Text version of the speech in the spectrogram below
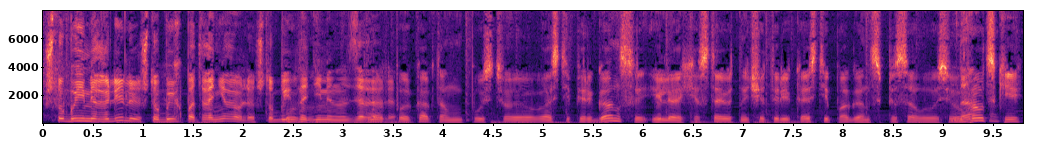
чтобы ими рулили, чтобы их патронировали, чтобы их над ними надзирали. Ну, как там, пусть э, вас теперь ганцы и ляхи ставят на четыре кости поганцы, писал Иосиф Да. Бродский,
